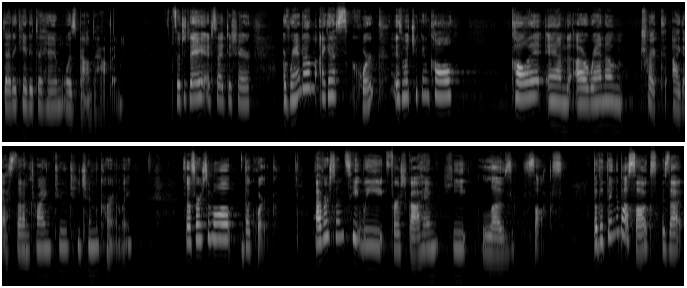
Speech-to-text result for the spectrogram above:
dedicated to him was bound to happen. So today I decided to share a random, I guess, quirk is what you can call call it, and a random trick, I guess, that I'm trying to teach him currently. So first of all, the quirk. Ever since he we first got him, he loves socks. But the thing about socks is that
